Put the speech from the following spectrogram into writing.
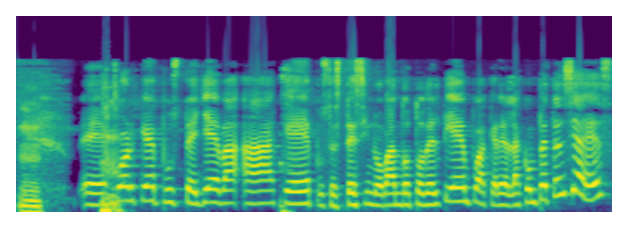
Mm. Eh, porque pues te lleva a que pues estés innovando todo el tiempo, a querer. La competencia es,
